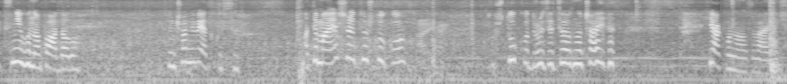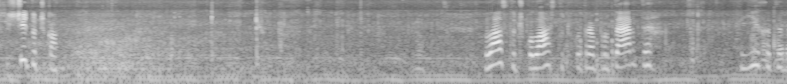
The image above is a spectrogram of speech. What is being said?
Як снігу нападало. Нічого не видкося. А ти маєш цю штуку? Ту штуку, друзі, це означає. Як вона називається? Щіточка. Ласточку, ласточку треба протерти. Їхати.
